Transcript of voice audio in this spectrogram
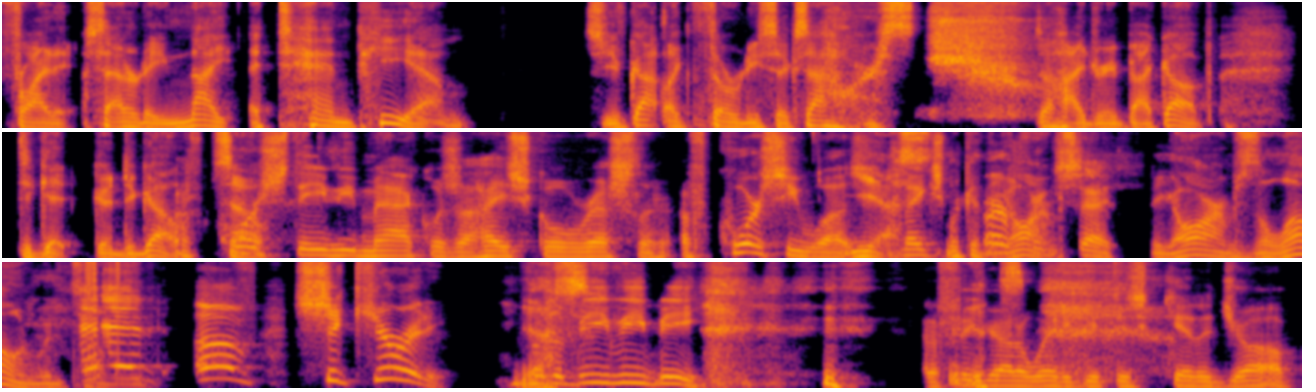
Friday, Saturday night at 10 p.m. So you've got like 36 hours to hydrate back up to get good to go. Of so course, Stevie Mack was a high school wrestler. Of course, he was. Yes, makes look at the arms. sense. the arms alone would. Head of security Yes. for the BVB. Got to figure Yes. out a way to get this kid a job.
